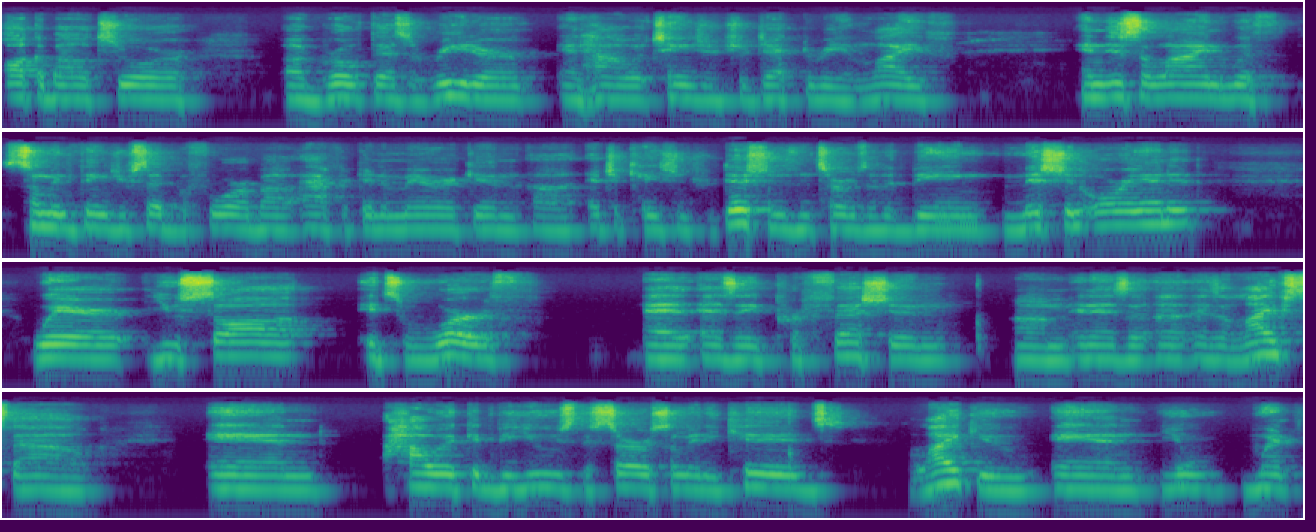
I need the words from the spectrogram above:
talk about your uh, growth as a reader and how it changed your trajectory in life, and just aligned with so many things you said before about African American uh, education traditions in terms of it being mission oriented, where you saw its worth as, as a profession um, and as a, as a lifestyle and how it could be used to serve so many kids like you and you went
